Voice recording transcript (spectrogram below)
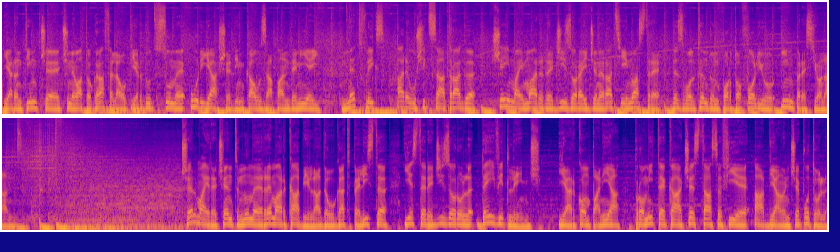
iar în timp ce cinematografele au pierdut sume uriașe din cauza pandemiei, Netflix a reușit să atragă cei mai mari regizori ai generației noastre, dezvoltând un portofoliu impresionant. Cel mai recent nume remarcabil adăugat pe listă este regizorul David Lynch, iar compania promite ca acesta să fie abia începutul,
